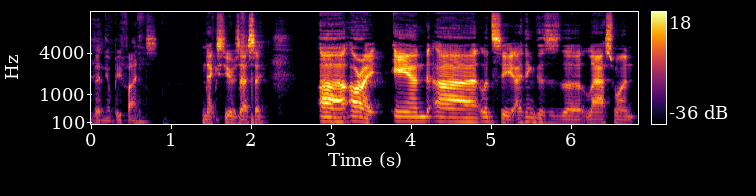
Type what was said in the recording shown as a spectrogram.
Then you'll be fine. Next year's essay. Uh, all right. And uh, let's see. I think this is the last one.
